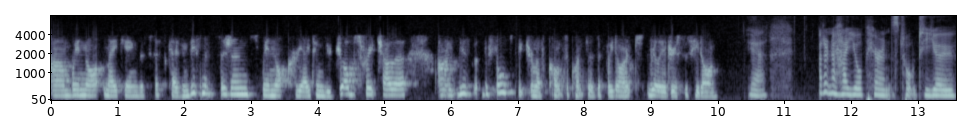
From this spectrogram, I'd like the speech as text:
Um, we're not making the sophisticated investment decisions. We're not creating new jobs for each other. Um, there's the full spectrum of consequences if we don't really address this head on. Yeah. I don't know how your parents talk to you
